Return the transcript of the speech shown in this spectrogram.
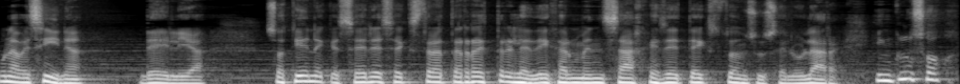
Una vecina, Delia, sostiene que seres extraterrestres le dejan mensajes de texto en su celular, incluso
